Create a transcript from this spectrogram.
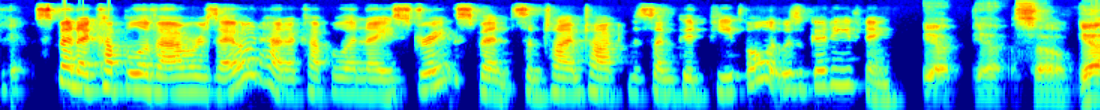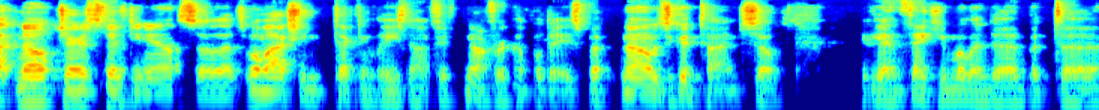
yeah. spent a couple of hours out, had a couple of nice drinks, spent some time talking to some good people. It was a good evening. Yeah, yeah. So yeah, no, Jared's 50 now. So that's well, actually, technically he's not 50, not for a couple of days, but no, it was a good time. So again, thank you, Melinda. But uh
